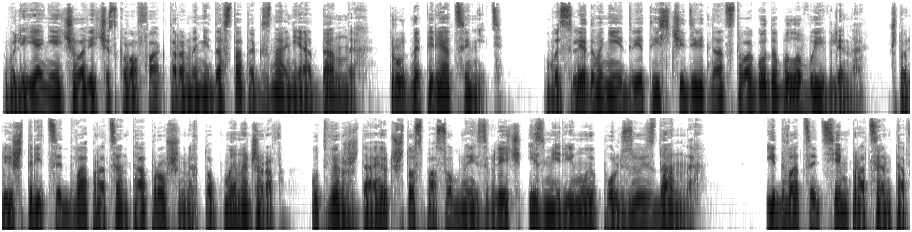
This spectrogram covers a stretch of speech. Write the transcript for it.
Влияние человеческого фактора на недостаток знания о данных трудно переоценить. В исследовании 2019 года было выявлено, что лишь 32% опрошенных топ-менеджеров утверждают, что способны извлечь измеримую пользу из данных, и 27%,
